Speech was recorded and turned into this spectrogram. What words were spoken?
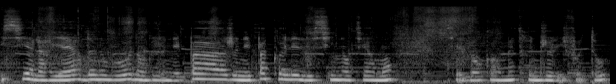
ici à l'arrière, de nouveau, donc je n'ai pas, je n'ai pas collé le signe entièrement. Si elle veut encore mettre une jolie photo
